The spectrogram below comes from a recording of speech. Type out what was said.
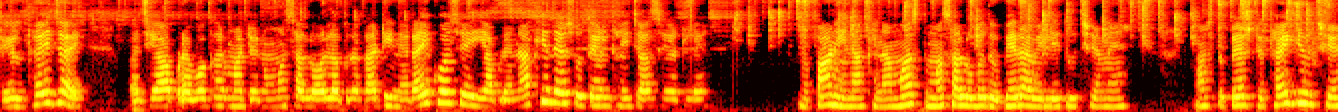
તેલ થઈ જાય. પછી આપણે વઘાર માટેનો મસાલો અલગ કાઢીને રાખ્યો છે એ આપણે નાખી દેશું, તેલ થઈ જશે એટલે. પાણી નાખીને મસ્ત મસાલો બધું ભેરાવી લીધું છે મેં. મસ્ત પેસ્ટ થઈ ગયું છે.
